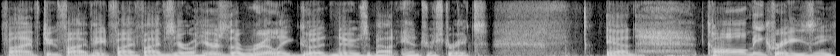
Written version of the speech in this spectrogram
525 8550. Here's the really good news about interest rates. And call me crazy.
